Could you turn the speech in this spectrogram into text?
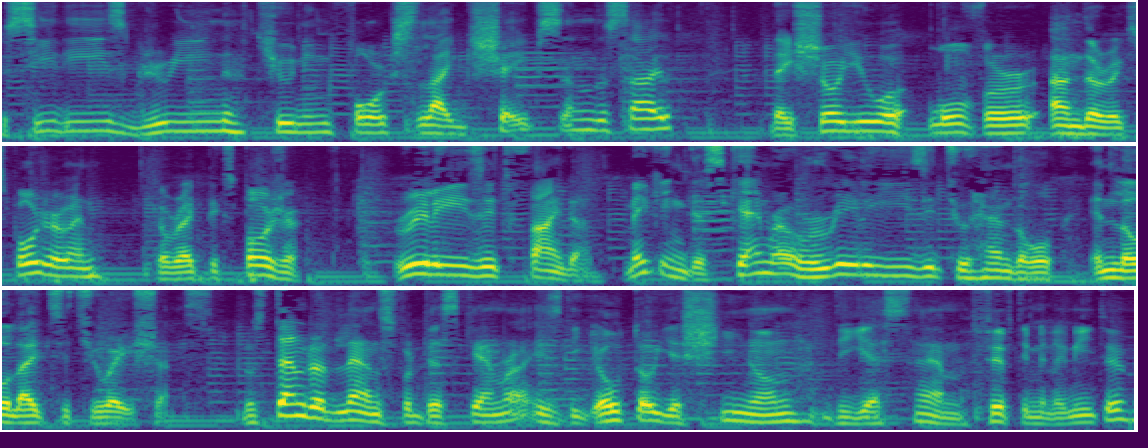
You see these green tuning forks-like shapes on the side? They show you over under exposure and correct exposure. Really easy to find out, making this camera really easy to handle in low light situations. The standard lens for this camera is the Auto Yashinon DSM 50mm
